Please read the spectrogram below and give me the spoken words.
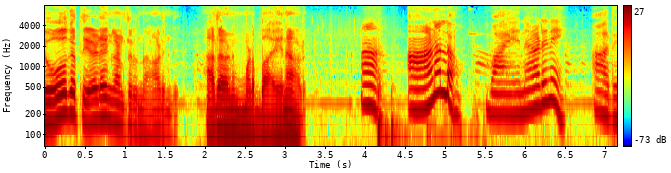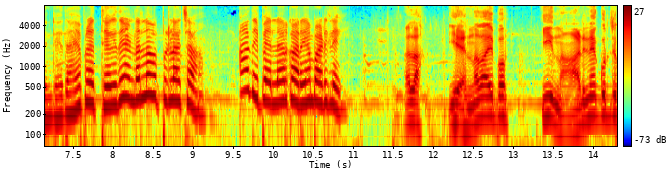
ലോകത്ത് ഏടേം കാണത്തൊരു നാടുണ്ട് അതാണ് നമ്മുടെ വയനാട്. ആ ആണല്ലോ. വയനാടിനെ അതിന്റെതായ പ്രത്യേകത ഉണ്ടല്ലോ പിള്ളാച്ച. അതിപ്പോ എല്ലാവർക്കും അറിയാൻ പാടില്ലേ? അല്ല എന്നതായിപ്പം ഈ നാടിനെ കുറിച്ച്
